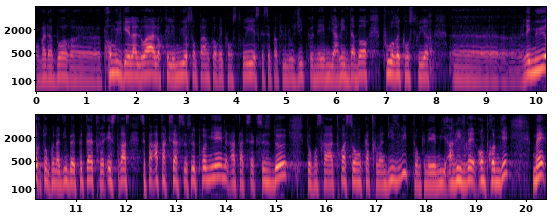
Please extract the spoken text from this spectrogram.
on va d'abord euh, promulguer la loi alors que les murs ne sont pas encore reconstruits? Est-ce que ce n'est pas plus logique que Néhémie arrive d'abord pour reconstruire euh, les murs? Donc on a dit ben, peut-être Esdras, ce n'est pas Ataxerxes le premier, mais Ataxerxes II. Donc on sera à 398, donc Néhémie arriverait en premier. Mais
